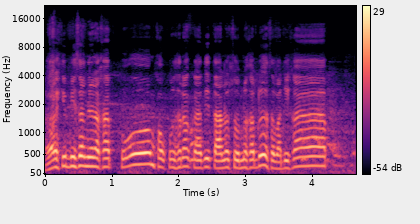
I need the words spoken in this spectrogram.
เอาคลิปนี้สั้นนี้แหละครับผมขอบคุณสำหรับการติดตามรับชมนะครับเด้อสวัสดีครับ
